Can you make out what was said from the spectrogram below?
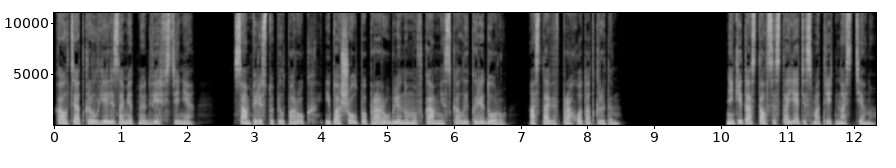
Халти открыл еле заметную дверь в стене, сам переступил порог и пошел по прорубленному в камне скалы коридору, оставив проход открытым. Никита остался стоять и смотреть на стену.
